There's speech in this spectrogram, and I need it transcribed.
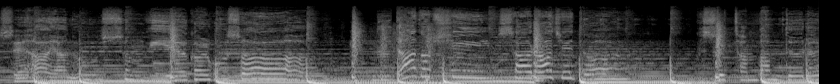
새하얀 웃음 귀에 걸고서 느닷없이 사라지던 그 숱한 밤들을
